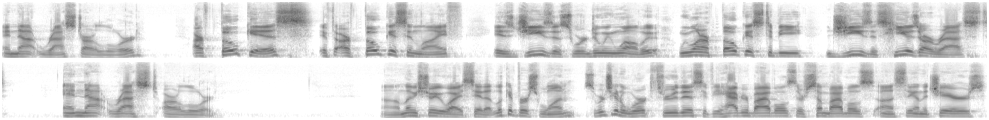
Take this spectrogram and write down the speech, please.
and not rest our Lord? Our focus, if our focus in life is Jesus, we're doing well. We, we want our focus to be Jesus. He is our rest and not rest our Lord. Um, let me show you why I say that. Look at verse 1. So we're just going to work through this. If you have your Bibles, there's some Bibles uh, sitting on the chairs.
